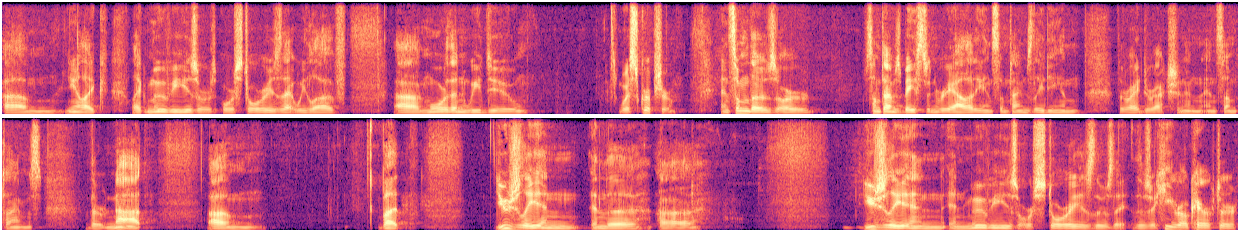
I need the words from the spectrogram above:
um, you know like, like movies or, or stories that we love uh, more than we do with Scripture. And some of those are sometimes based in reality and sometimes leading in the right direction, and, and sometimes they're not. Um, but usually in, in the uh, usually in, in movies or stories, there's a, there's a hero character,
